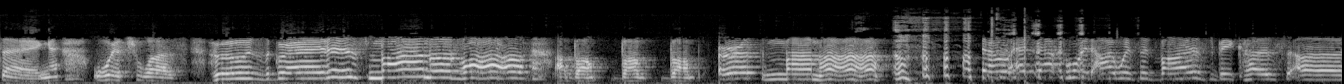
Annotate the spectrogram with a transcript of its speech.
sang, which was Who's the greatest mom of all? A bump, bump, bump, Earth Mama. so at that point, I was advised because uh,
